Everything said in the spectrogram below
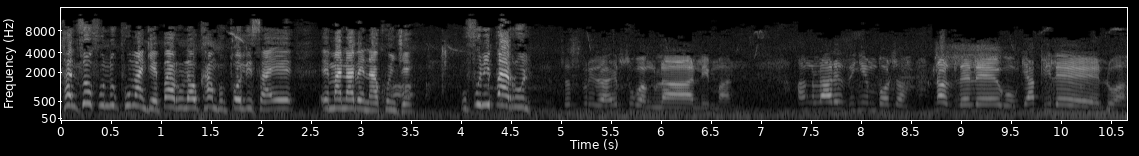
khani sofuna ukuphuma ngeparula ukuhamba uxolisa e- emanabeni akho nje ufuna iparula sesifurira ebusuku angilali mani angilali ezinye imbotshwa nazileleko kuyaphilelwa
